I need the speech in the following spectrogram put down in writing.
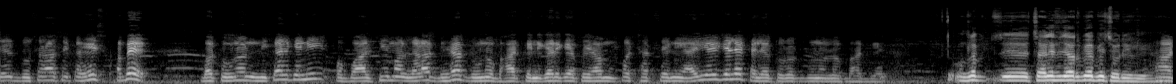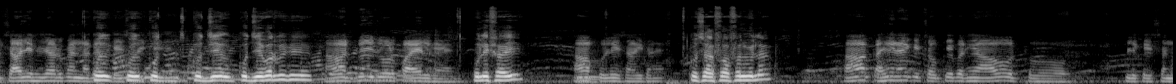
एक दूसरा से कही अबे बस दोनों निकल के नहीं, और बाल्टी में लड़क भिड़क दोनों भाग के निकल गए। फिर हम ऊपर छत से नहीं आई यही जले, तले तुरंत दोनों लोग भाग गए। मतलब चालीस हज़ार रूपया भी चोरी हुई। है हाँ चालीस हज़ार रूपया कुछ दिए। कुछ जे, कुछ जेवर भी गए हाँ दो जोड़ पायल गए। पुलिस आई? हाँ पुलिस आई था कुछ आश्वासन मिला? हाँ कहीं नहीं कि चौकी पर यहाँ आओ तो एप्लीकेशन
